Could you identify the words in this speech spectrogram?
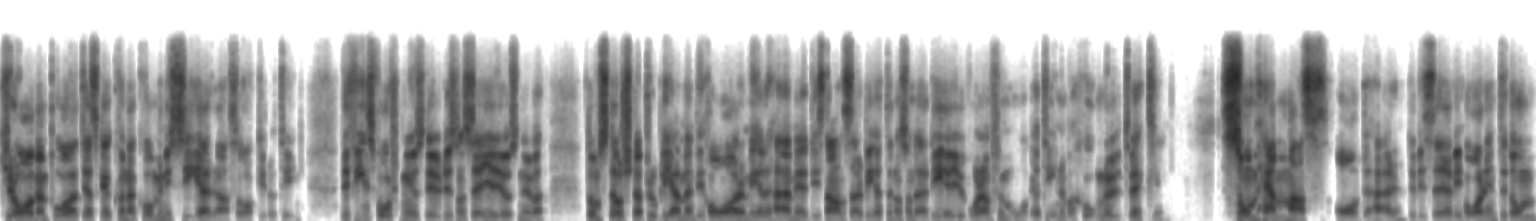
kraven på att jag ska kunna kommunicera saker och ting. Det finns forskning och studier som säger just nu att de största problemen vi har med det här med distansarbeten och sånt där, det är ju våran förmåga till innovation och utveckling. Som hämmas av det här, det vill säga vi har inte de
